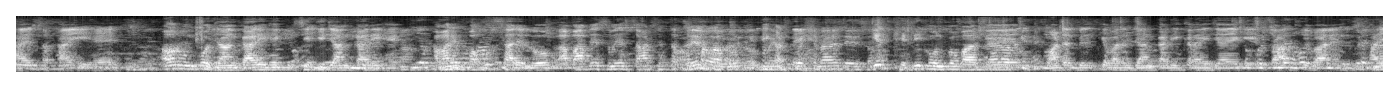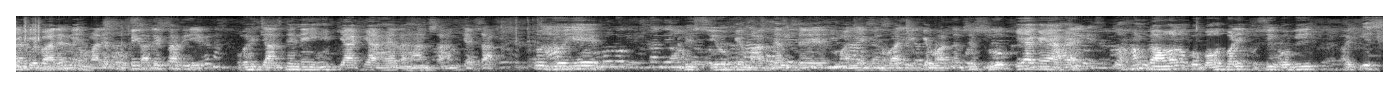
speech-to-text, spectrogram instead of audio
है सफ़ाई है और उनको जानकारी है कृषि की जानकारी है। हमारे बहुत सारे लोग अब आप समझे साठ से सत्तर लोग खेती करते हैं। ये खेती को उनको मॉडल बिल के बारे में जानकारी कराई जाएगी स्वास्थ्य के बारे में सफ़ाई के बारे में हमारे बहुत सारे साथी वही जानते नहीं है क्या क्या है रहन सहन कैसा। तो जो ये सी के माध्यम से मान्य गंगवा जी के माध्यम से शुरू किया गया है तो हम गाँव वालों को बहुत बड़ी खुशी होगी। और इस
